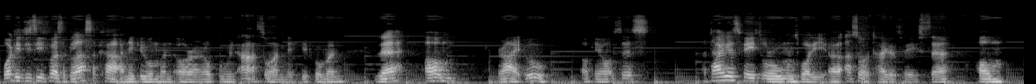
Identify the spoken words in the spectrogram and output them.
What did you see first? A glass, a cat, a naked woman, or an open window? Ah, I saw a naked woman there. Um. Right. Ooh. Okay. What's this? A tiger's face or a woman's body. Uh, I saw a tiger's face there. Um,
